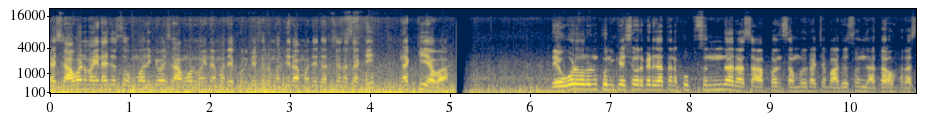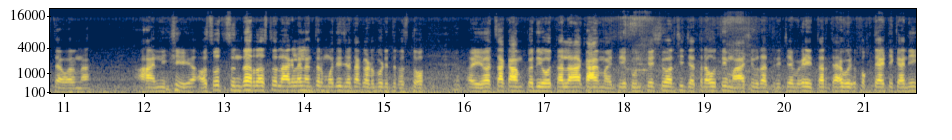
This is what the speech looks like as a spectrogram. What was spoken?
या श्रावण महिन्याच्या सोमवारी किंवा श्रावण महिन्यामध्ये कुणकेश्वर मंदिरामध्ये दर्शनासाठी नक्की यावा. देवगडवरून कुणकेश्वरकडे जाताना खूप सुंदर असा आपण समुद्राच्या बाजूसून जात आहोत रस्त्यावरनं. आणि असोच सुंदर रस्तो लागल्यानंतर मध्येच आता गडबडीत रस्तो. ह्याचा काम कधी होताला काय माहिती. कुणकेश्वरची जत्रा होती महाशिवरात्रीच्या वेळी तर त्यावेळी फक्त या ठिकाणी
